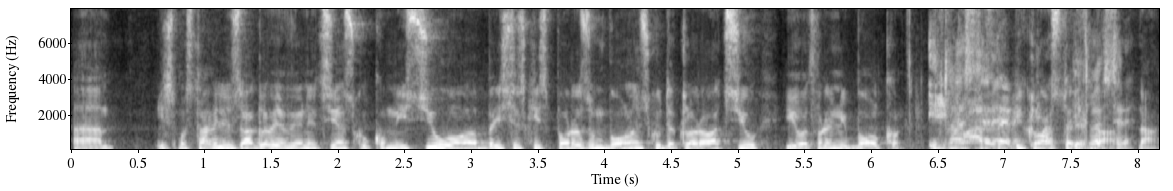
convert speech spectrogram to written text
Um, i smo stavili u zaglavlje Venecijansku komisiju, Briselski sporazum, Bolonsku deklaraciju i otvoreni balkon. I klastere. I klastere, da.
